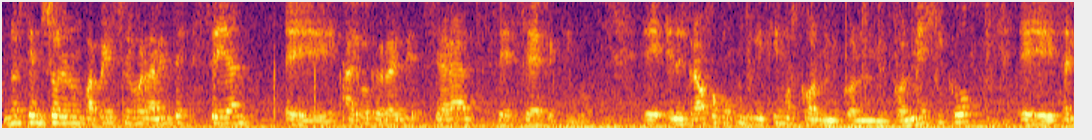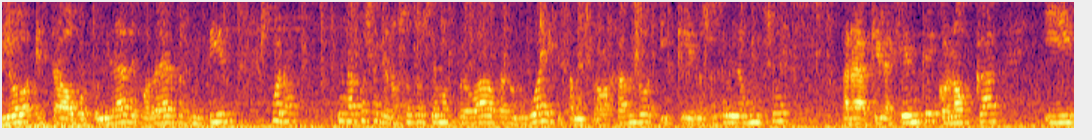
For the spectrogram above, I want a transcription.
no estén solo en un papel, sino que verdaderamente sean eh, algo que verdaderamente se haga, sea efectivo. Eh, en el trabajo conjunto que hicimos con, con, México eh, salió esta oportunidad de poder transmitir, bueno, una cosa que nosotros hemos probado acá en Uruguay y que estamos trabajando y que nos ha servido mucho para que la gente conozca y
